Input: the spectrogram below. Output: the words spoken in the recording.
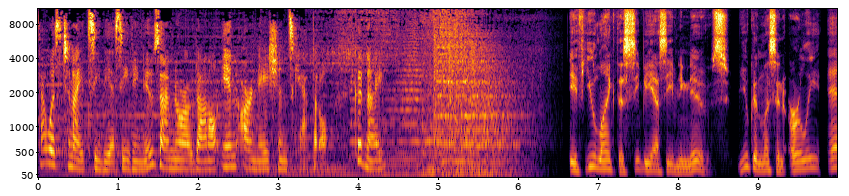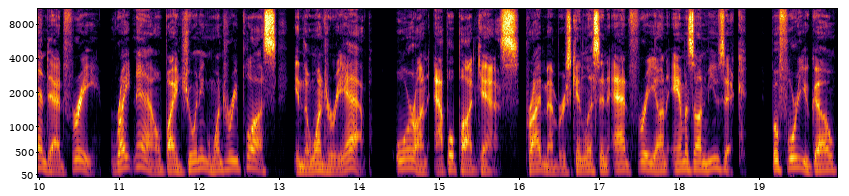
That was tonight's CBS Evening News. I'm Norah O'Donnell in our nation's capital. Good night. If you like the CBS Evening News, you can listen early and ad-free right now by joining Wondery Plus in the Wondery app or on Apple Podcasts. Prime members can listen ad-free on Amazon Music. Before you go,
